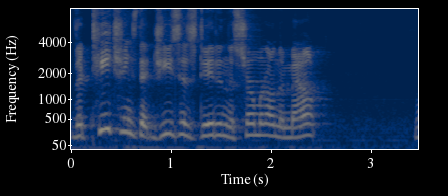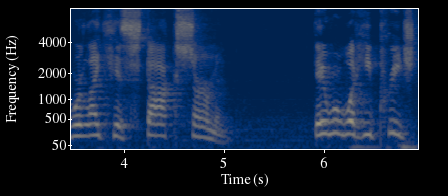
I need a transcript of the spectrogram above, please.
the teachings that Jesus did in the Sermon on the Mount were like his stock sermon. They were what he preached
